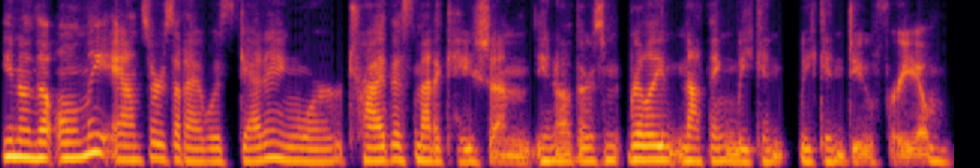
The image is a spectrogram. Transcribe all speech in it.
you know, the only answers that I was getting were try this medication. You know, there's really nothing we can, we can do for you.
